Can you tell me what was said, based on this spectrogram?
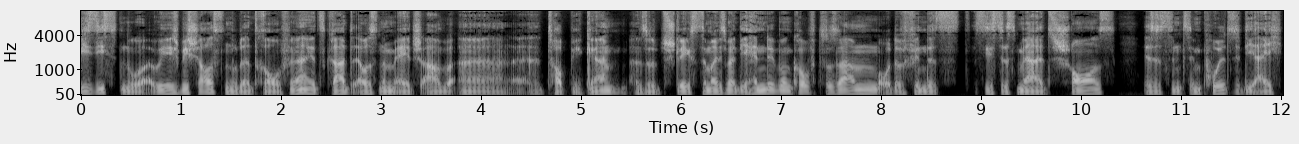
Wie siehst du, wie, wie schaust du da drauf, ja? Jetzt gerade aus einem HR-Topic, äh, ja? Also schlägst du manchmal die Hände über den Kopf zusammen oder findest, siehst du es mehr als Chance? Ist es sind Impulse, die eigentlich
